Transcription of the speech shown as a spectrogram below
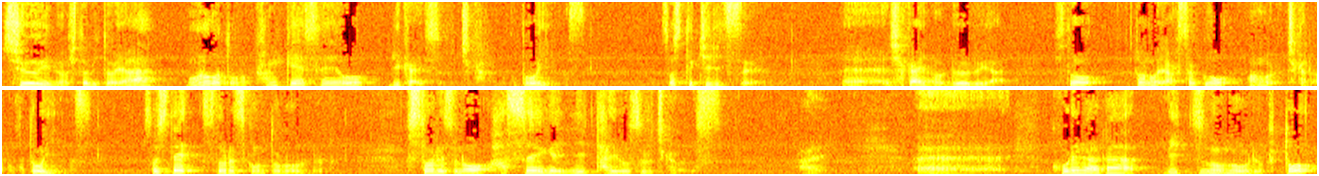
周囲の人々や物事の関係性を理解する力のことを言います。そして規律性、えー、社会のルールや人との約束を守る力のことを言います。そしてストレスコントロール。力ストレスの発生源に対応する力です。はい。えー、これらが3つの能力と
